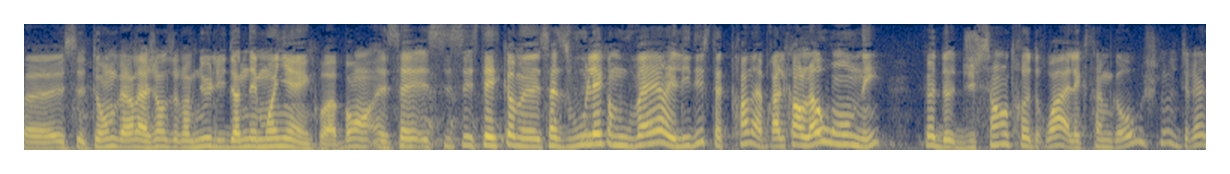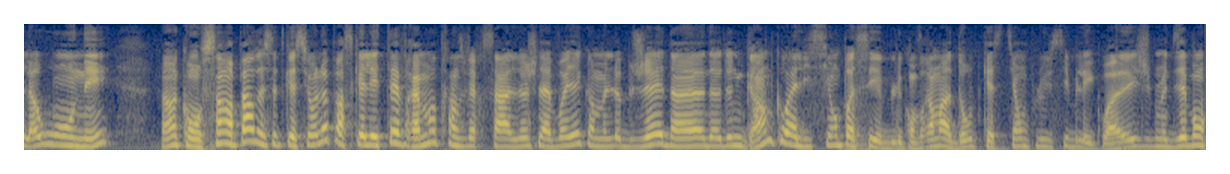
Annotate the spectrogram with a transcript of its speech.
se tourne vers l'agence du revenu et lui donne des moyens. Quoi. Bon, c'était comme ça se voulait comme ouvert, et l'idée c'était de prendre à bras le corps là où on est, de- du centre droit à l'extrême gauche, là, je dirais là où on est, hein, qu'on s'empare de cette question-là parce qu'elle était vraiment transversale. Là, je la voyais comme l'objet d'un- d'un- d'une grande coalition possible, qui ont vraiment d'autres questions plus ciblées. Quoi. Et je me disais, bon,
